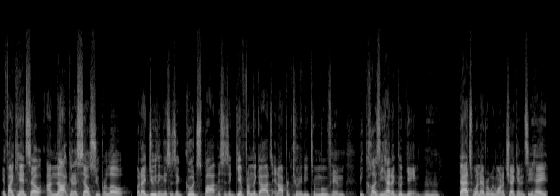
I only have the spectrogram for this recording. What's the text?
If I can't sell, I'm not going to sell super low. But I do think this is a good spot. This is a gift from the gods, an opportunity to move him because he had a good game. Mm-hmm. That's whenever we want to check in and see, hey,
